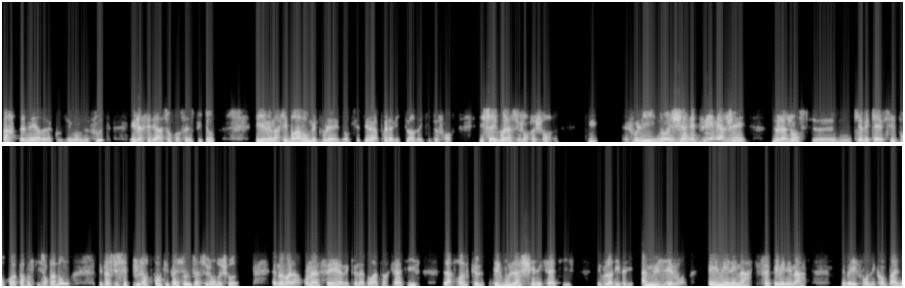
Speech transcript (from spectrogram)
partenaire de la Coupe du Monde de foot et de la Fédération française plutôt. Et il y avait marqué Bravo mes poulets. Donc c'était après la victoire de l'équipe de France. Et c'est vrai que voilà ce genre de choses qui, je vous le dis, n'auraient jamais pu émerger de l'agence euh, qui avait KFC. Pourquoi pas? Parce qu'ils sont pas bons, mais parce que c'est plus leur préoccupation de faire ce genre de choses. Et ben voilà, on a fait avec le laboratoire créatif la preuve que dès que vous lâchez les créatifs et vous leur dites amusez-vous, aimez les marques, faites aimer les marques, et ben ils font des campagnes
